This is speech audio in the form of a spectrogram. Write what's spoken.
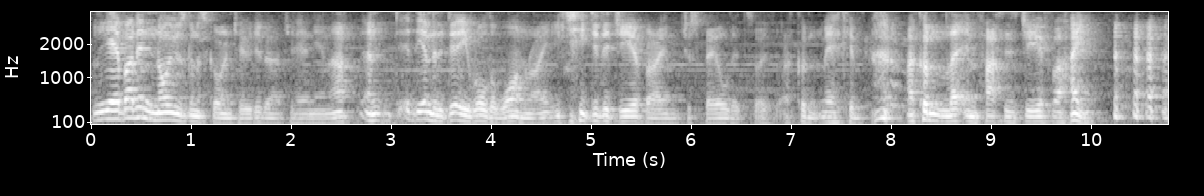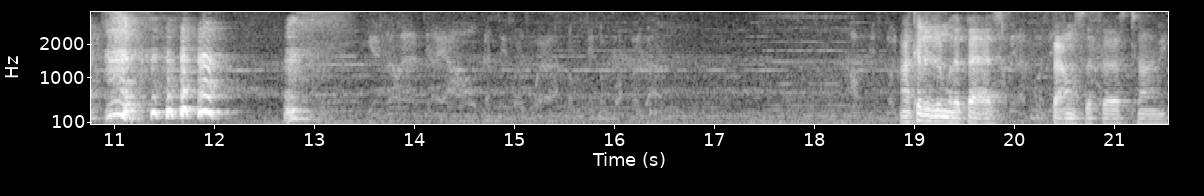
Yeah, but I didn't know he was going to score in two, did I, Jehanian? And at the end of the day, he rolled a one, right? He, did a GFI and just failed it, so I couldn't make him. I couldn't let him pass his GFI. I could have done with a better bounce the first time.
